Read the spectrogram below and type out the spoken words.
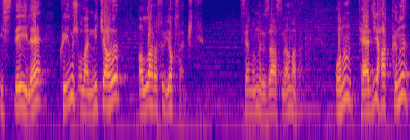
isteğiyle kıyılmış olan nikahı Allah Resulü yok saymıştır. Sen onun rızasını almadan, onun tercih hakkını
